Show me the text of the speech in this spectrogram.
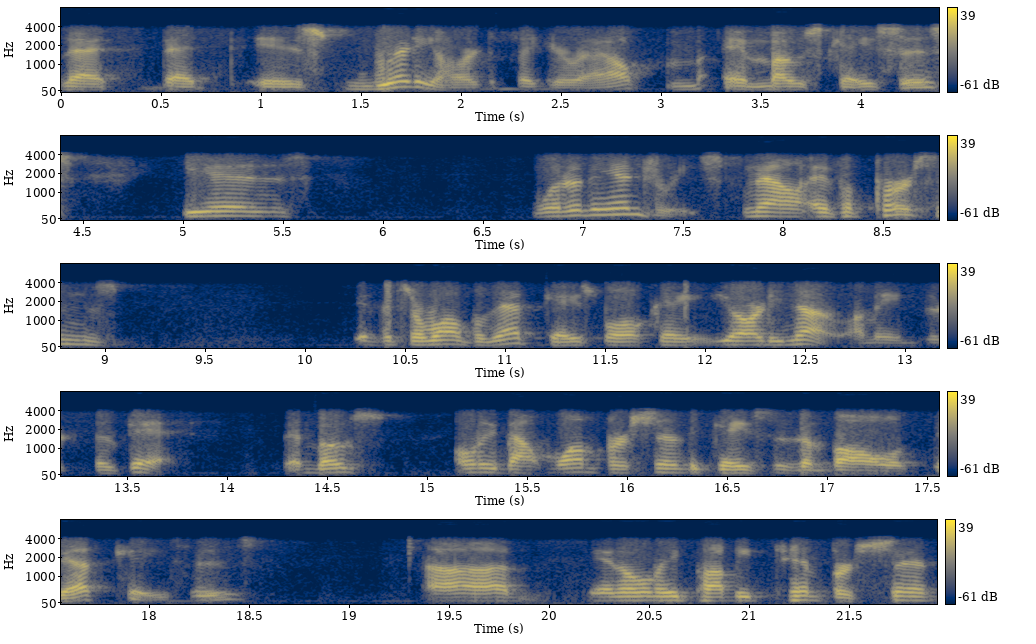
that that is really hard to figure out in most cases is what are the injuries? Now, if a person's if it's a wrongful death case, well, okay, you already know. I mean, they're, they're dead. That most only about one percent of the cases involve death cases, uh, and only probably ten percent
